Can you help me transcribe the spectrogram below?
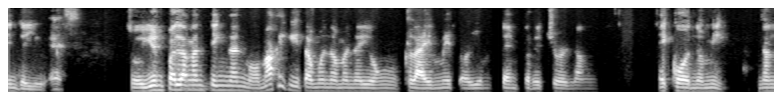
in the US. So yun pa lang ang tingnan mo, makikita mo naman na yung climate or yung temperature ng economy ng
